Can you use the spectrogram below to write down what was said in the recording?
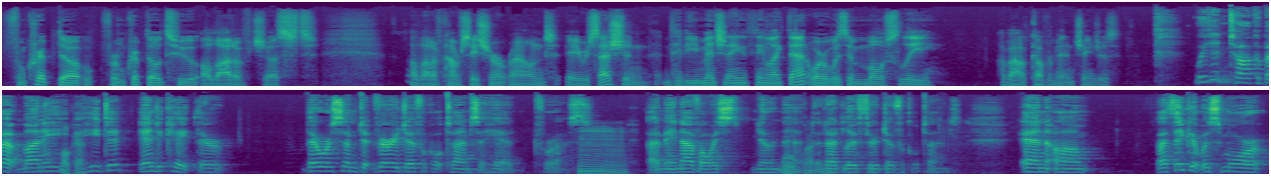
from crypto from crypto to a lot of just a lot of conversation around a recession. Did he mention anything like that, or was it mostly about government and changes? We didn't talk about money. Okay. He did indicate there there were some di- very difficult times ahead for us. Mm. I mean, I've always known that Well, that I'd lived through difficult times, and um, I think it was more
